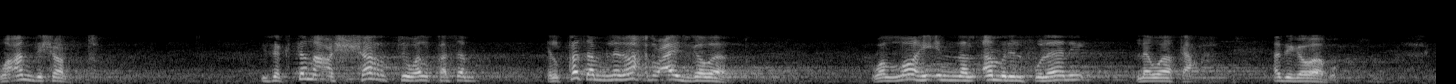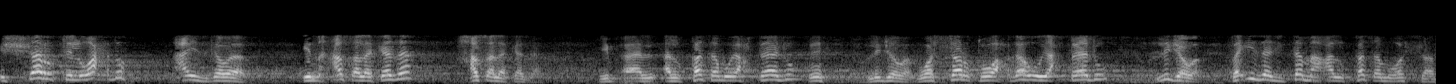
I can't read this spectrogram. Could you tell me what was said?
وعندي شرط. إذا اجتمع الشرط والقسم القسم لوحده عايز جواب. والله إن الأمر الفلاني لواقع. أدي جوابه. الشرط لوحده عايز جواب. إن حصل كذا حصل كذا. يبقى القسم يحتاج لجواب. والشرط وحده يحتاج لجواب. فإذا اجتمع القسم والشرط.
